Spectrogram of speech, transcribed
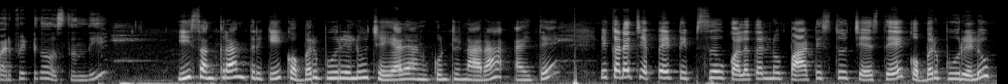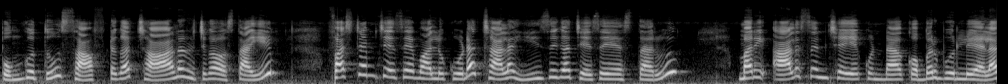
పర్ఫెక్ట్గా వస్తుంది. ఈ సంక్రాంతికి కొబ్బరి బూరెలు చేయాలి అనుకుంటున్నారా? అయితే ఇక్కడ చెప్పే టిప్స్ కొలతలను పాటిస్తూ చేస్తే కొబ్బరి బూరెలు పొంగుతూ సాఫ్ట్గా చాలా రుచిగా వస్తాయి. ఫస్ట్ టైం చేసే వాళ్ళు కూడా చాలా ఈజీగా చేసేస్తారు. మరి ఆలస్యం చేయకుండా కొబ్బరి బూరెలు ఎలా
